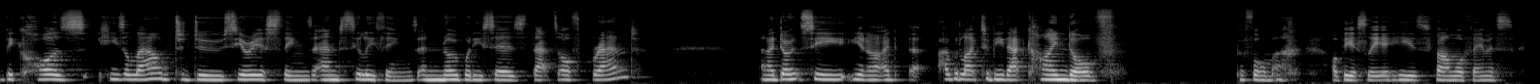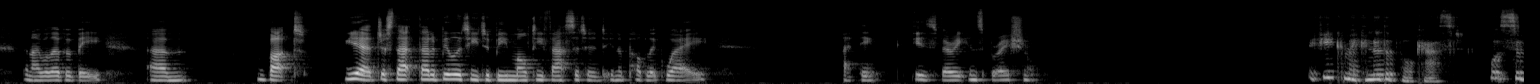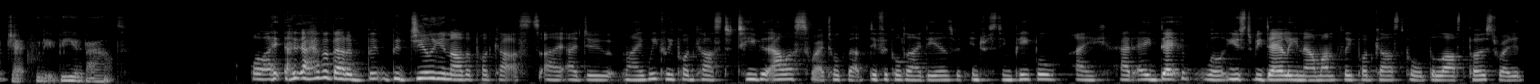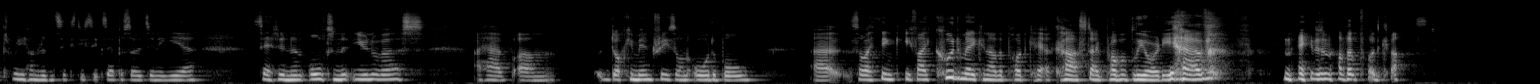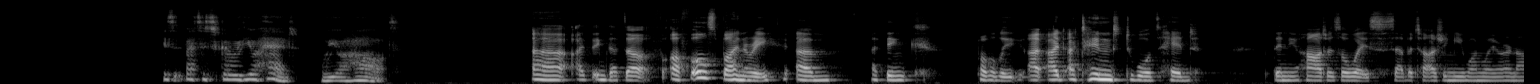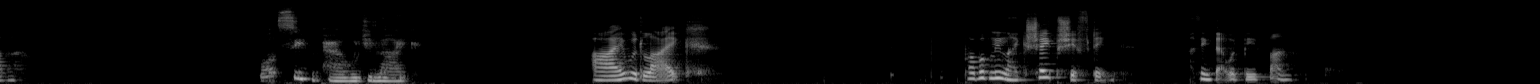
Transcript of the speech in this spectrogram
because he's allowed to do serious things and silly things, and nobody says that's off brand. And I don't see, you know, I I would like to be that kind of performer. Obviously, he is far more famous than I will ever be. Um, but yeah, just that that ability to be multifaceted in a public way, I think, is very inspirational. If you could make another podcast, what subject would it be about? well, I, I have about a bajillion other podcasts. I, I do my weekly podcast, Tea with Alice, where I talk about difficult ideas with interesting people. I had a day, well, it used to be daily, now monthly podcast called The Last Post, where I did 366 episodes in a year, set in an alternate universe. I have um, documentaries on Audible. Uh, so I think if I could make another podcast, I probably already have made another podcast. Is it better to go with your head or your heart? Uh, I think that's a, a false binary. Um, I think probably I, I, I tend towards head, but then your heart is always sabotaging you one way or another. What superpower would you like? I would like probably like shape shifting. I think that would be fun.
